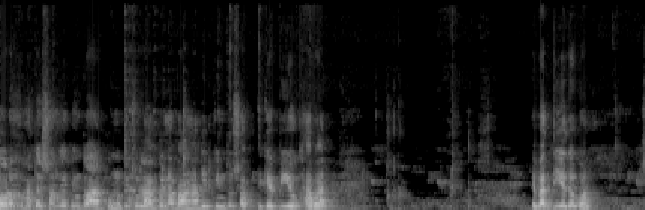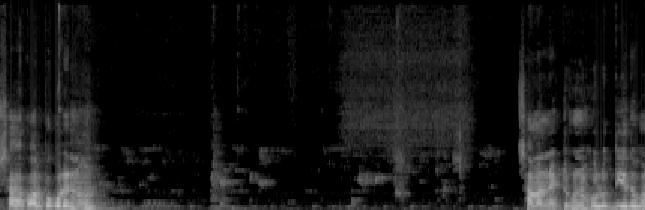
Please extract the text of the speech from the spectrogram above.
গরম ভাতের সঙ্গে কিন্তু আর কোনো কিছু লাগবে না। বাঙালির কিন্তু সব থেকে প্রিয় খাবার। এবার দিয়ে দেবো অল্প করে নুন। সামান্য একটুখানি হলুদ দিয়ে দেবো।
